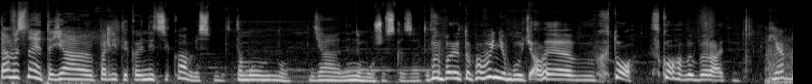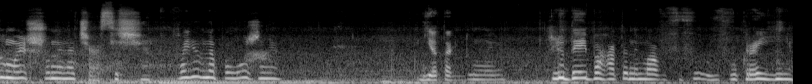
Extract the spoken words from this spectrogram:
Та ви знаєте, я політикою не цікавлюсь, тому ну я не, не можу сказати. Вибори то повинні бути, але хто? З кого вибирати? Я думаю, що не на часі ще. Воєнне положення. Я так думаю. Людей багато нема в, в, в Україні.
